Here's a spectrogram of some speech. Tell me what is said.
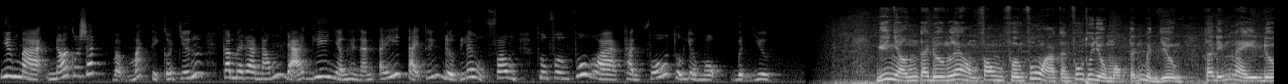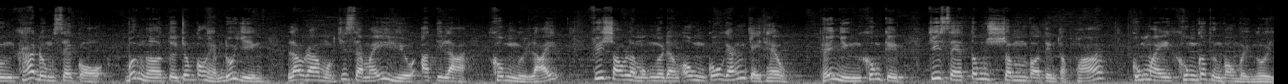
Nhưng mà nói có sách và mắt thì có chứng. Camera nóng đã ghi nhận hình ảnh ấy tại tuyến đường Lê Hồng Phong thuộc phường Phú Hòa, thành phố Thủ Dầu Một, Bình Dương. Ghi nhận tại đường Lê Hồng Phong, phường Phú Hòa, thành phố Thủ Dầu Một, tỉnh Bình Dương, thời điểm này đường khá đông xe cộ, bất ngờ từ trong con hẻm đối diện lao ra một chiếc xe máy hiệu Attila không người lái. Phía sau là một người đàn ông cố gắng chạy theo. Thế nhưng không kịp, chiếc xe tông sầm vào tiệm tạp hóa. Cũng may không có thương vong về người.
